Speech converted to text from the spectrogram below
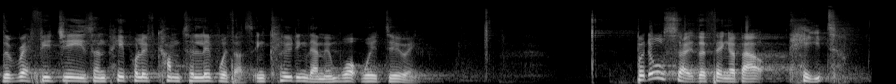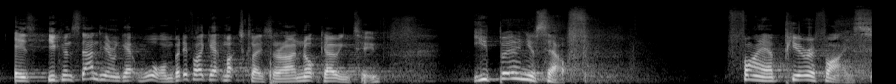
the refugees and people who've come to live with us, including them in what we're doing. But also, the thing about heat is you can stand here and get warm, but if I get much closer, I'm not going to, you burn yourself. Fire purifies.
